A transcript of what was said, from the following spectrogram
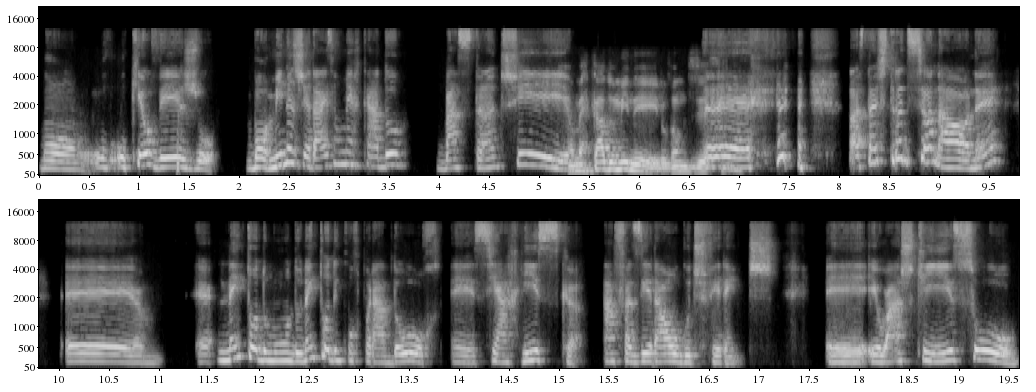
Bom, o, o que eu vejo, bom, Minas Gerais é um mercado bastante. É o mercado mineiro, vamos dizer é, assim. bastante tradicional, né? É, é, nem todo mundo, nem todo incorporador é, se arrisca a fazer algo diferente. É, eu acho que isso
